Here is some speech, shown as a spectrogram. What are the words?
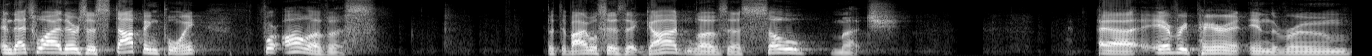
And that's why there's a stopping point for all of us. But the Bible says that God loves us so much. Uh, every parent in the room,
